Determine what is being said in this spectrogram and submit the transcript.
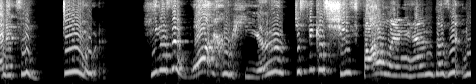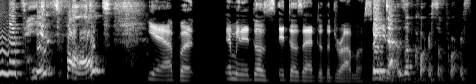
And it's like, dude, he doesn't want her here. Just because she's following him doesn't mean that's his fault. Yeah, but I mean, it does it does add to the drama. So It know. does, of course, of course.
